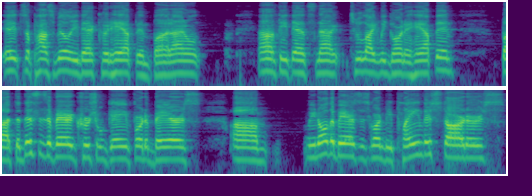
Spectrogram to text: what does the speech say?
It's a possibility that could happen, but I don't I don't think that's not too likely going to happen. But this is a very crucial game for the Bears. Um, we know the Bears is going to be playing their starters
